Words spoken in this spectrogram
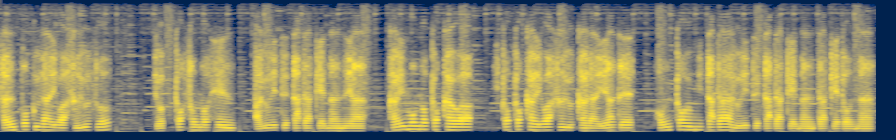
散歩くらいはするぞ。ちょっとその辺、歩いてただけなんや。買い物とかは、人と会話するから嫌で、本当にただ歩いてただけなんだけどな。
